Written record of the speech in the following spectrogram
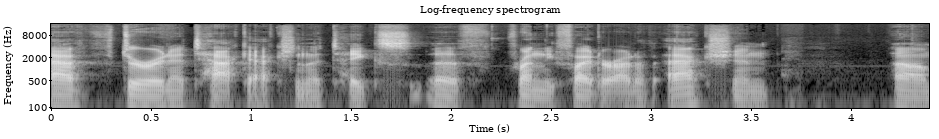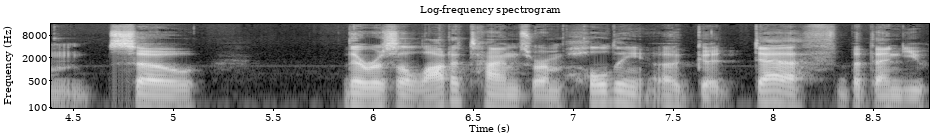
after an attack action that takes a friendly fighter out of action. Um, so there was a lot of times where I'm holding a good death, but then you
